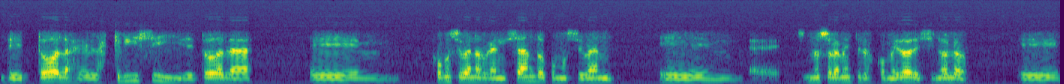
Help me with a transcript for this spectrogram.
de todas las, crisis y de todas las... Eh, cómo se van organizando, cómo se van, eh, no solamente los comedores, sino los eh,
